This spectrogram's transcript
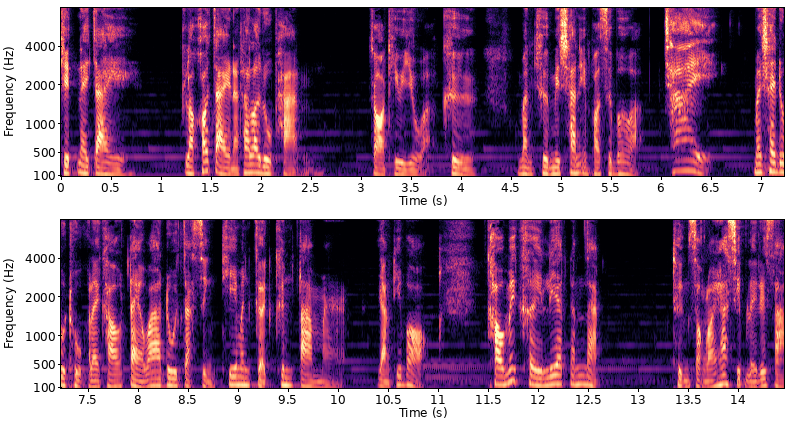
คิดในใจเราเข้าใจนะ ถ้าเราดูผ่านจอทีวีอยู่อะคือมันคือ Mission Impossible อะใช่ ไม่ใช่ดูถูกอะไรเขา แต่ว่าดูจากสิ่งที่มันเกิดขึ้นตามมา อย่างที่บอก เขาไม่เคยเรียกน้ำหนักถึง 250 เลยด้วยซ้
